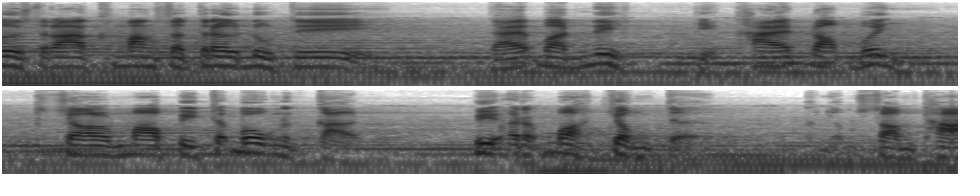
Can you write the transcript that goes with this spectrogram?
មើលស្រាលខ្មាំងសត្រូវនោះទេតែបើនេះ ជាខែ10វិញខ្យល់មកពីត្បូងនឹងកើតពាក្យរបស់ចុងទើខ្ញុំសំថា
